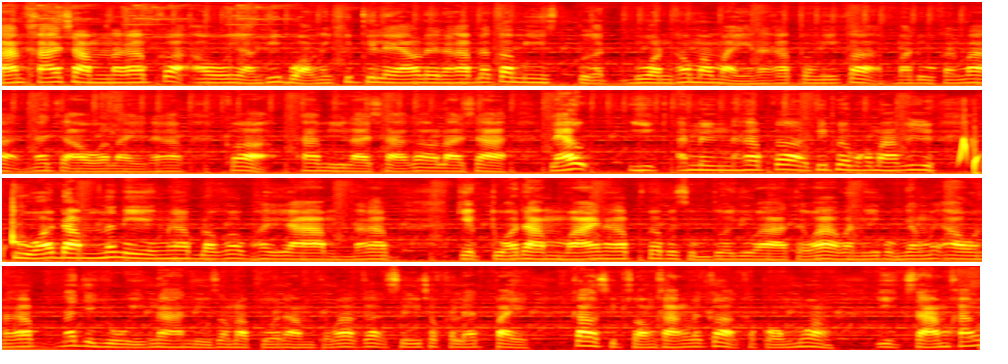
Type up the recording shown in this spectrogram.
ร้านค้าชำนะครับ ก็เอาอย่างที่บอกในคลิปที่แล้วเลยนะครับ แล้วก็มีเปิดดวลเข้ามาใหม่นะครับ ตรงนี้ก็มาดูกันว่าน่าจะเอาอะไรนะครับ ก็ถ้ามีราชาก็เอาราชา แล้วอีกอันนึงนะครับ ก็ที่เพิ่มเข้ามาก็คือตั๋วดำนั่นเองนะครับ เราก็พยายามนะครับ เก็บตั๋วดำไว้นะครับ เพื่อไปสุ่มตัว UR แต่ว่าวันนี้ผมยังไม่เอานะครับ น่าจะอยู่อีกนานอยู่สำหรับตัวดำแต่ว่าก็ซื้อช็อกโกแลตไป 92 ครั้ง แล้วก็กระป๋องม่วงอีก 3 ครั้ง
